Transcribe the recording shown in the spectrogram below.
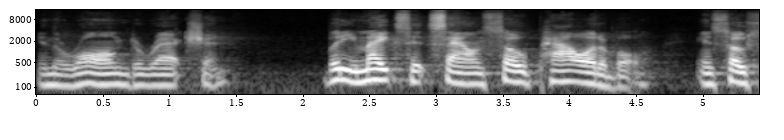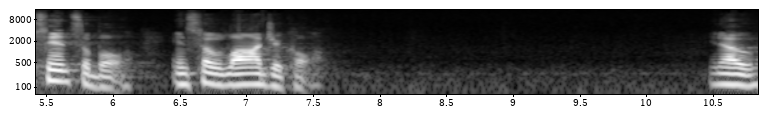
in the wrong direction, but he makes it sound so palatable and so sensible and so logical. You know,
